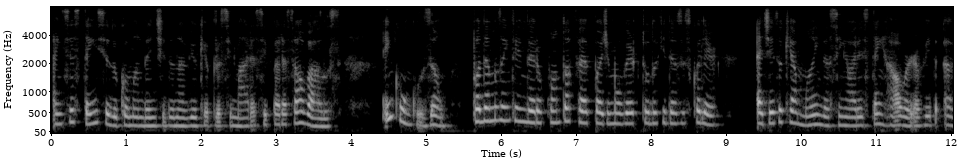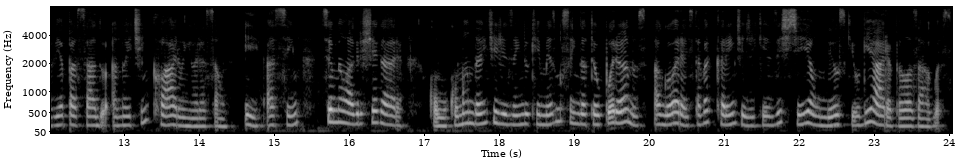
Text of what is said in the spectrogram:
a insistência do comandante do navio que aproximara-se para salvá-los. Em conclusão, podemos entender o quanto a fé pode mover tudo que Deus escolher é dito que a mãe da senhora Steinhauer havia passado a noite em claro em oração e, assim, seu milagre chegara, com o comandante dizendo que, mesmo sendo ateu por anos, agora estava crente de que existia um Deus que o guiara pelas águas.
